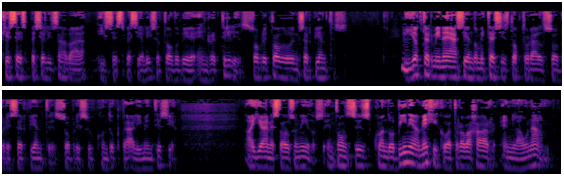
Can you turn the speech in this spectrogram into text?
que se especializaba y se especializa todavía en reptiles, sobre todo en serpientes. Y yo terminé haciendo mi tesis doctoral sobre serpientes, sobre su conducta alimenticia, allá en Estados Unidos. Entonces, cuando vine a México a trabajar en la UNAM,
